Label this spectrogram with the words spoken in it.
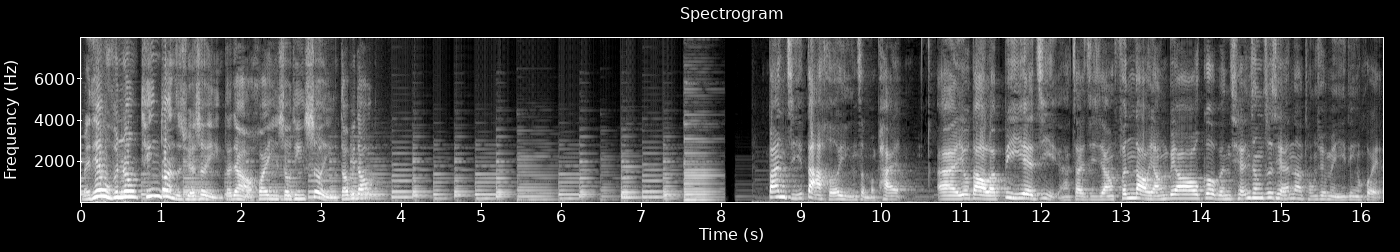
每天五分钟听段子学摄影，大家好，欢迎收听摄影叨逼叨。班级大合影怎么拍？哎，又到了毕业季啊，在即将分道扬镳、各奔前程之前呢，同学们一定会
